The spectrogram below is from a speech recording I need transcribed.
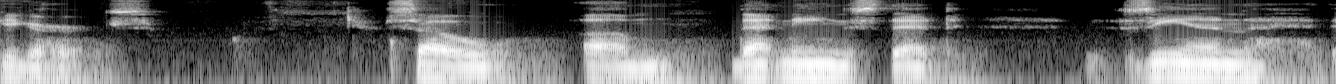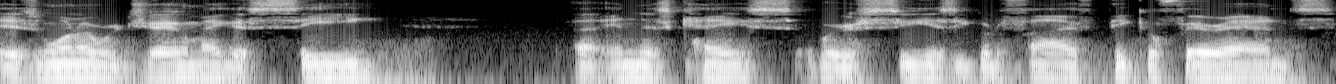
gigahertz. So um, that means that Zn is 1 over j omega c uh, in this case, where c is equal to 5 picofarads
